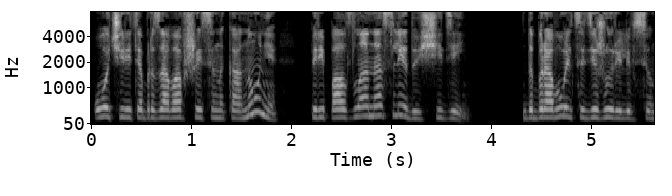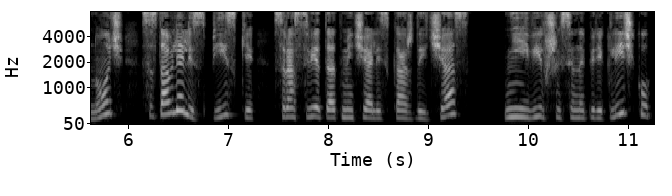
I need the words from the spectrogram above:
Очередь, образовавшаяся накануне, переползла на следующий день. Добровольцы дежурили всю ночь, составляли списки, с рассвета отмечались каждый час, не явившихся на перекличку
